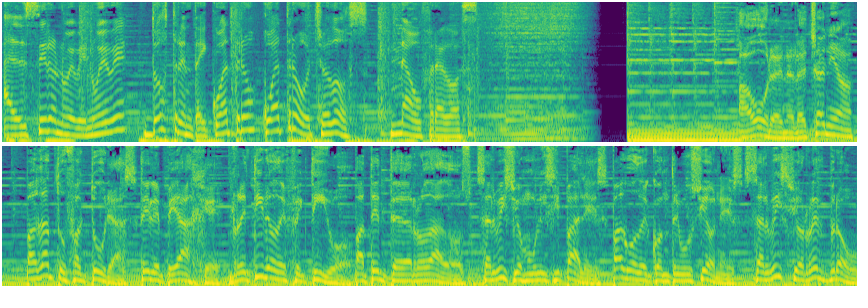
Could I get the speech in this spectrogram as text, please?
al 099-234-482. Náufragos. Ahora en Arachaña, paga tus facturas, telepeaje, retiro de efectivo, patente de rodados, servicios municipales, pago de contribuciones, servicio Red Brow,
